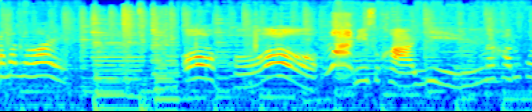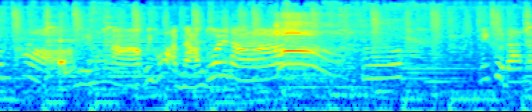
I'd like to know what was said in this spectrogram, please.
ามมาเลย โอ้โห มีสุขาหญิงนะคะ ทุกคนค่ะ มีห้องน้ำมีห้องอาบน้ำด้วยนะปึ๊บนี่คือด้านใน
